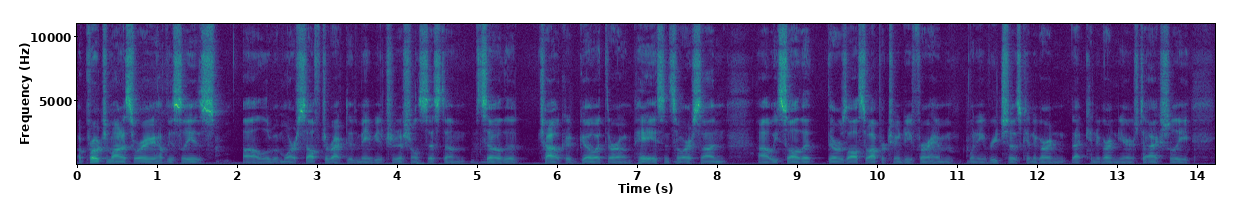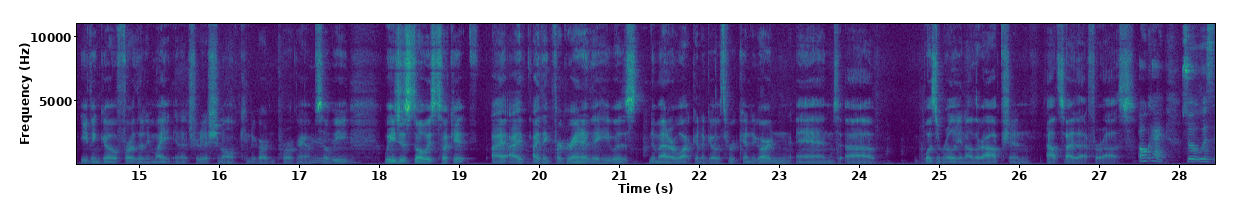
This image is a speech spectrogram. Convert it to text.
approach of Montessori obviously is a little bit more self-directed, maybe a traditional system, mm-hmm. so the child could go at their own pace. And so our son, uh, we saw that there was also opportunity for him when he reached those kindergarten that kindergarten years to actually even go further than he might in a traditional kindergarten program. Mm. So we mm. we just always took it. I, I, I think for granted that he was no matter what going to go through kindergarten and uh, wasn't really another option outside of that for us. Okay, so it was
